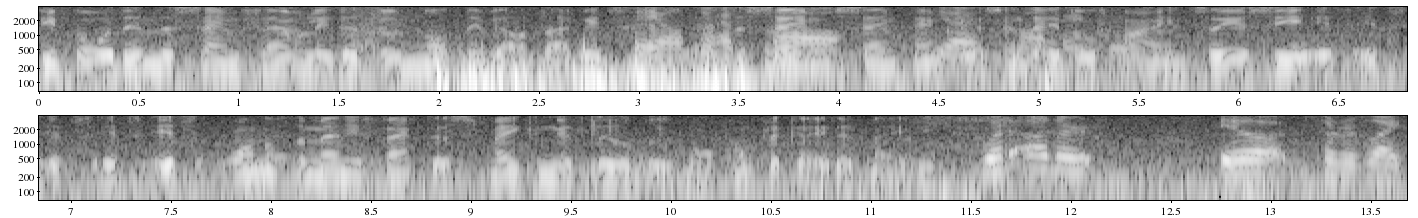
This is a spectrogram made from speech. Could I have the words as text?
people within the same family that do not develop diabetes have, have have the small- same same yeah, pancreas and small they do fine. So you see, it's it's it's it's it's one of the many factors making it a little bit more complicated, maybe. What other, sort of like,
